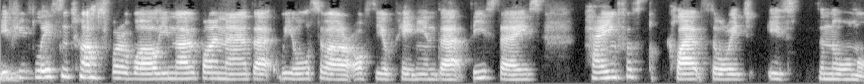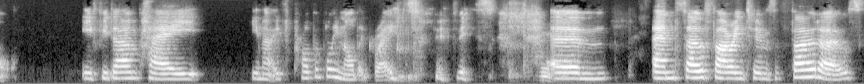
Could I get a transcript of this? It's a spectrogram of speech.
if you've listened to us for a while, you know by now that we also are of the opinion that these days paying for cloud storage is the normal. If you don't pay, you know, it's probably not a great service. Yeah. Um, and so far, in terms of photos,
